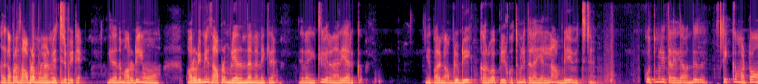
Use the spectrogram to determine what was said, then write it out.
அதுக்கப்புறம் சாப்பிட முடியலன்னு வச்சுட்டு போயிட்டேன். இது வந்து மறுபடியும் மறுபடியுமே சாப்பிட முடியாதுன்னு தான் நினைக்கிறேன். இதில் இட்லி வேறு நிறையா இருக்குது இது பாருங்கள் அப்படி இப்படி கருவேப்பில் கொத்தமல்லி தழை எல்லாம் அப்படியே வச்சுட்டேன். கொத்தமல்லி தலையில் வந்து ஸ்டிக்கை மட்டும்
